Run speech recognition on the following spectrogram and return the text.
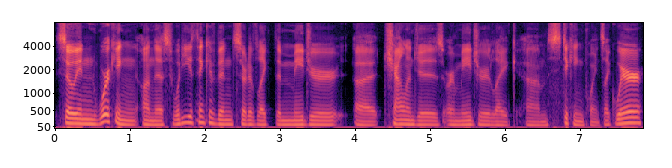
so in working on this what do you think have been sort of like the major uh, challenges or major like um, sticking points like where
